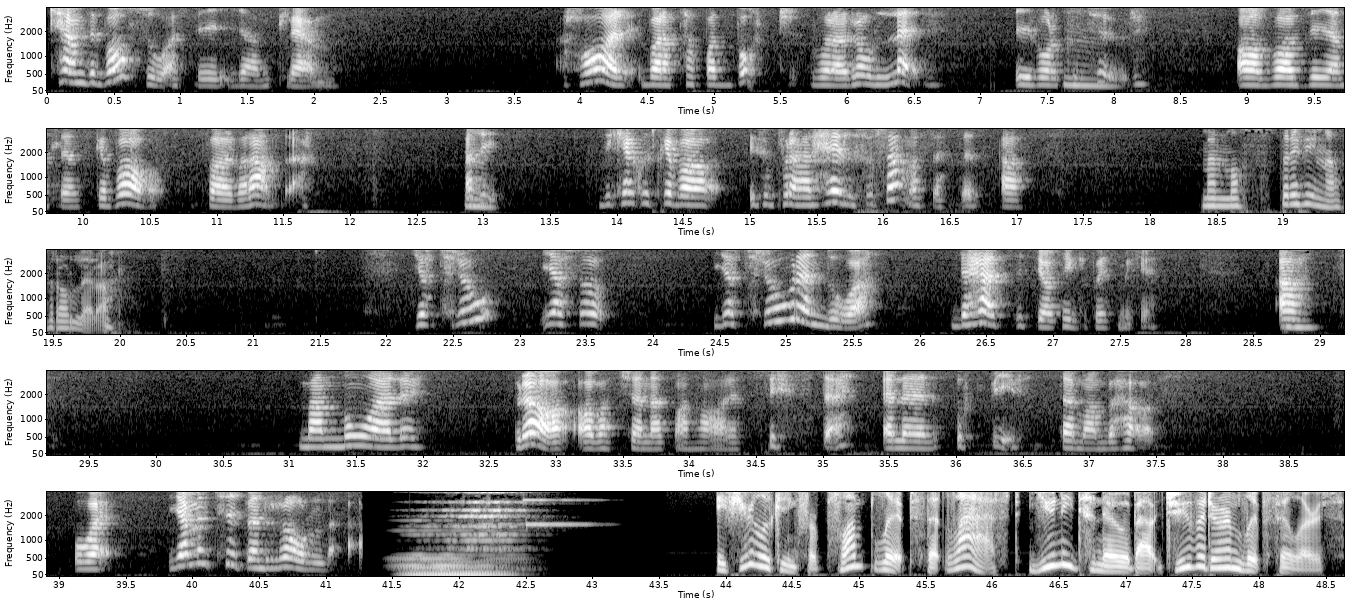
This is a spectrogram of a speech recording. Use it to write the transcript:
kan det vara så att vi egentligen har bara tappat bort våra roller i vår kultur? Av vad vi egentligen ska vara för varandra. Att det, det kanske ska vara liksom på det här hälsosamma sättet att Men måste det finnas roller då? jag tror, alltså, jag tror ändå, det här sitter jag och tänker på jättemycket. Att man mår bra av att känna att man har ett syfte eller en uppgift där man behövs. Och ja men typ en roll If you're looking for plump lips that last, you need to know about Juvederm lip fillers.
